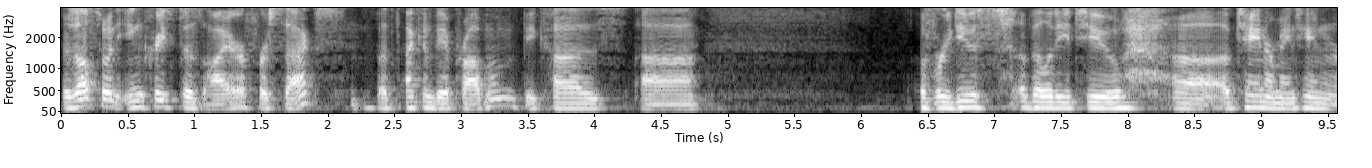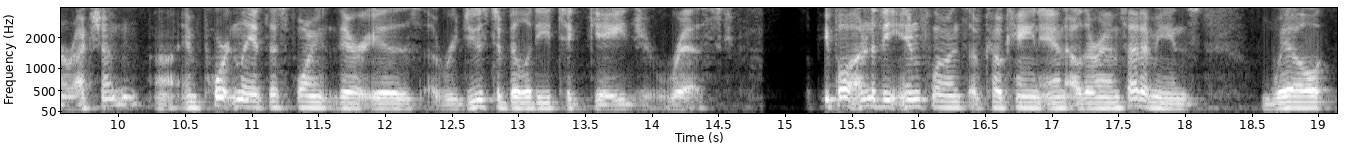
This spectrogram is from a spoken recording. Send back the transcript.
There's also an increased desire for sex, but that can be a problem because uh, of reduced ability to uh, obtain or maintain an erection. Uh, importantly, at this point, there is a reduced ability to gauge risk. People under the influence of cocaine and other amphetamines will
